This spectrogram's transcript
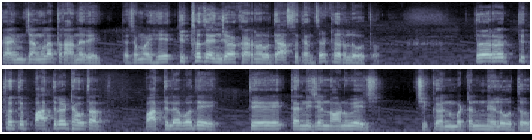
कायम जंगलात राहणारे त्याच्यामुळे हे तिथंच एन्जॉय करणार होते असं त्यांचं ठरलं होतं. तर तिथं ते पातेलं ठेवतात. पातेल्यामध्ये ते त्यांनी जे नॉनव्हेज चिकन मटन नेलं होतं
